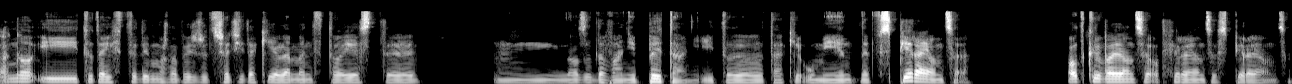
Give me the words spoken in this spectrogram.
Tak. No i tutaj wtedy można powiedzieć, że trzeci taki element to jest y, mm, no, zadawanie pytań i to takie umiejętne, wspierające, odkrywające, otwierające, wspierające.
